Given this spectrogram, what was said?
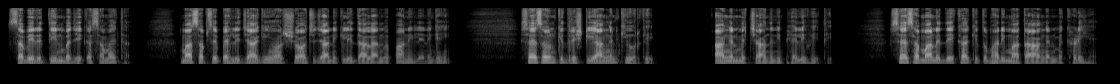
सवेरे तीन बजे का समय था। माँ सबसे पहले जागी और शौच जाने के लिए दालान में पानी लेने गईं। सहसा उनकी दृष्टि आँगन की ओर गई। आँगन में चांदनी फैली हुई थी। सहसा माँ ने देखा कि तुम्हारी माता आँगन में खड़ी है।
